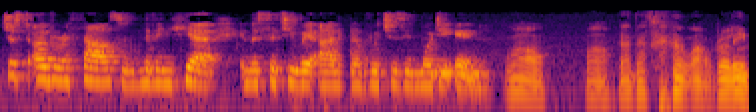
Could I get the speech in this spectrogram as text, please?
just over a thousand living here in the city where I live, which is in Modi'in. Wow. Wow, that, that's wow, Rolene.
